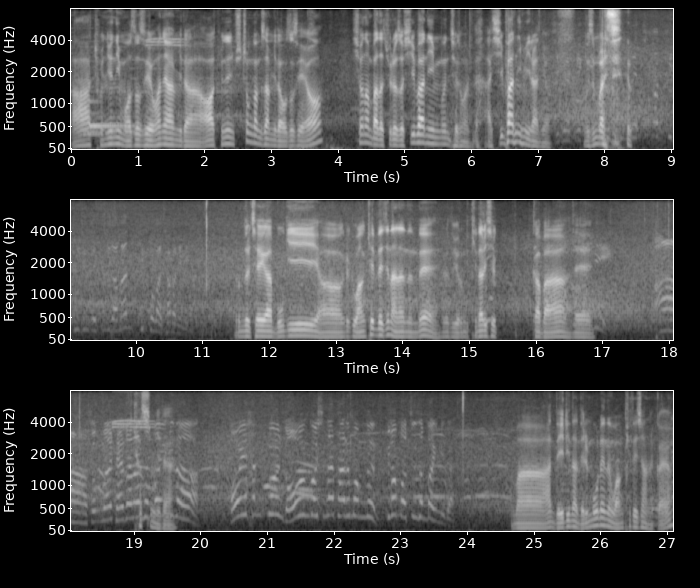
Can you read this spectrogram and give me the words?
아 존유님 어서 오세요. 환영합니다. 아 존유님 추천 감사합니다. 어서 오세요. 시원한 바다 줄여서 시바님은 죄송합니다. 아 시바님이라뇨. 무슨 말씀? 정확히 조준됐습니다만 키퍼가 잡아냅니다. 여러분들 제가 목이 어, 그렇게 완쾌되진 않았는데 그래도 여러분들 기다리실까봐 네 아 정말 대단한 켰습니다. 선방입니다. 거의 한 골 넣은 것이나 다름없는 그런 멋진 선방입니다. 아마 한 내일이나 내일 모레는 완쾌되지 않을까요?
